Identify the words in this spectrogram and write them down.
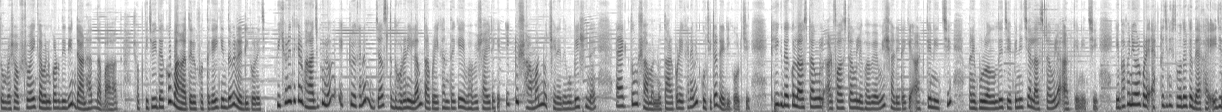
তোমরা সবসময় কমেন্ট করো, দিদি, ডান হাত না বাঁ হাত? সব কিছুই দেখো বাঁ হাতের উপর থেকেই কিন্তু আমি রেডি করেছি। পিছনের দিকের ভাঁজগুলো একটু এখানে জাস্ট ধরে নিলাম, তারপর এখান থেকে এভাবে শাড়িটাকে একটু সামান্য ছেড়ে দেবো, বেশি নয়, একদম সামান্য। তারপর এখানে আমি কুচিটা রেডি করছি। ঠিক দেখো লাস্ট আঙুল আর ফার্স্ট আঙুল এভাবে আমি শাড়িটাকে আটকে নিচ্ছি মানে পুরো আঙুল দিয়ে চেপে নিচ্ছি আর লাস্ট আঙুলে আটকে নিচ্ছি। এভাবে নেওয়ার পরে একটা জিনিস তোমাদেরকে দেখায় এই যে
